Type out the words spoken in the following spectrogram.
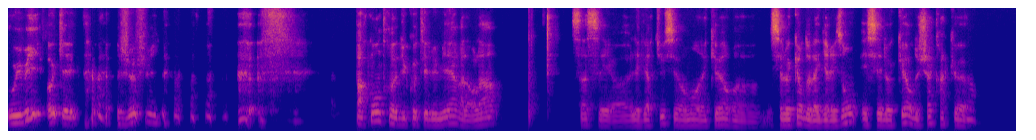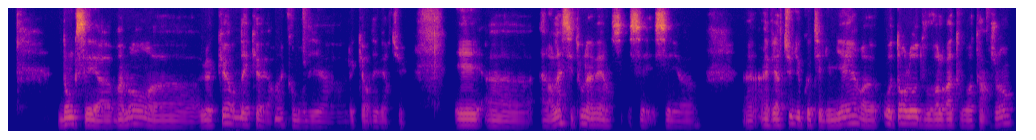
Oui, oui, ok, je fuis. Par contre, du côté lumière, alors là, ça c'est euh, les vertus, c'est vraiment un cœur, euh, c'est le cœur de la guérison et c'est le cœur du chakra cœur. Donc c'est euh, vraiment le cœur des cœurs, hein, comme on dit, le cœur des vertus. Et alors là, c'est tout l'inverse. C'est un vertu du côté lumière. autant l'autre vous volera tout votre argent,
